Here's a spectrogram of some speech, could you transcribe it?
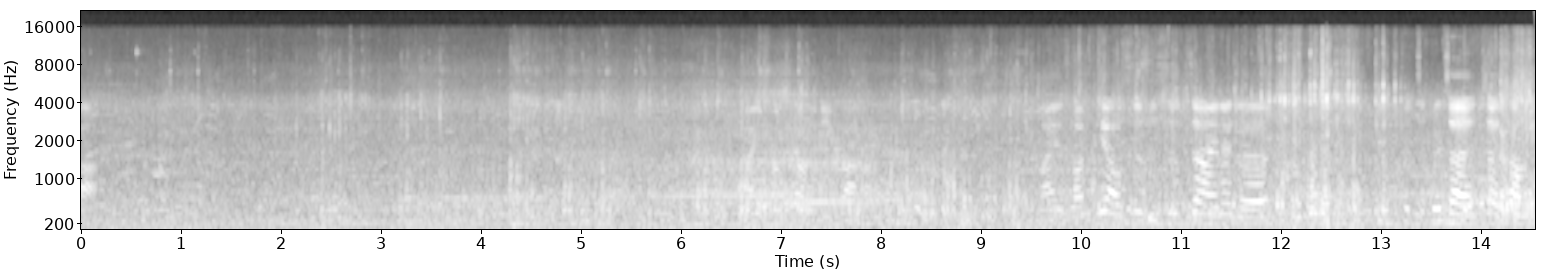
啊。买船票的地方，买船票是不是在那个，在在上面？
